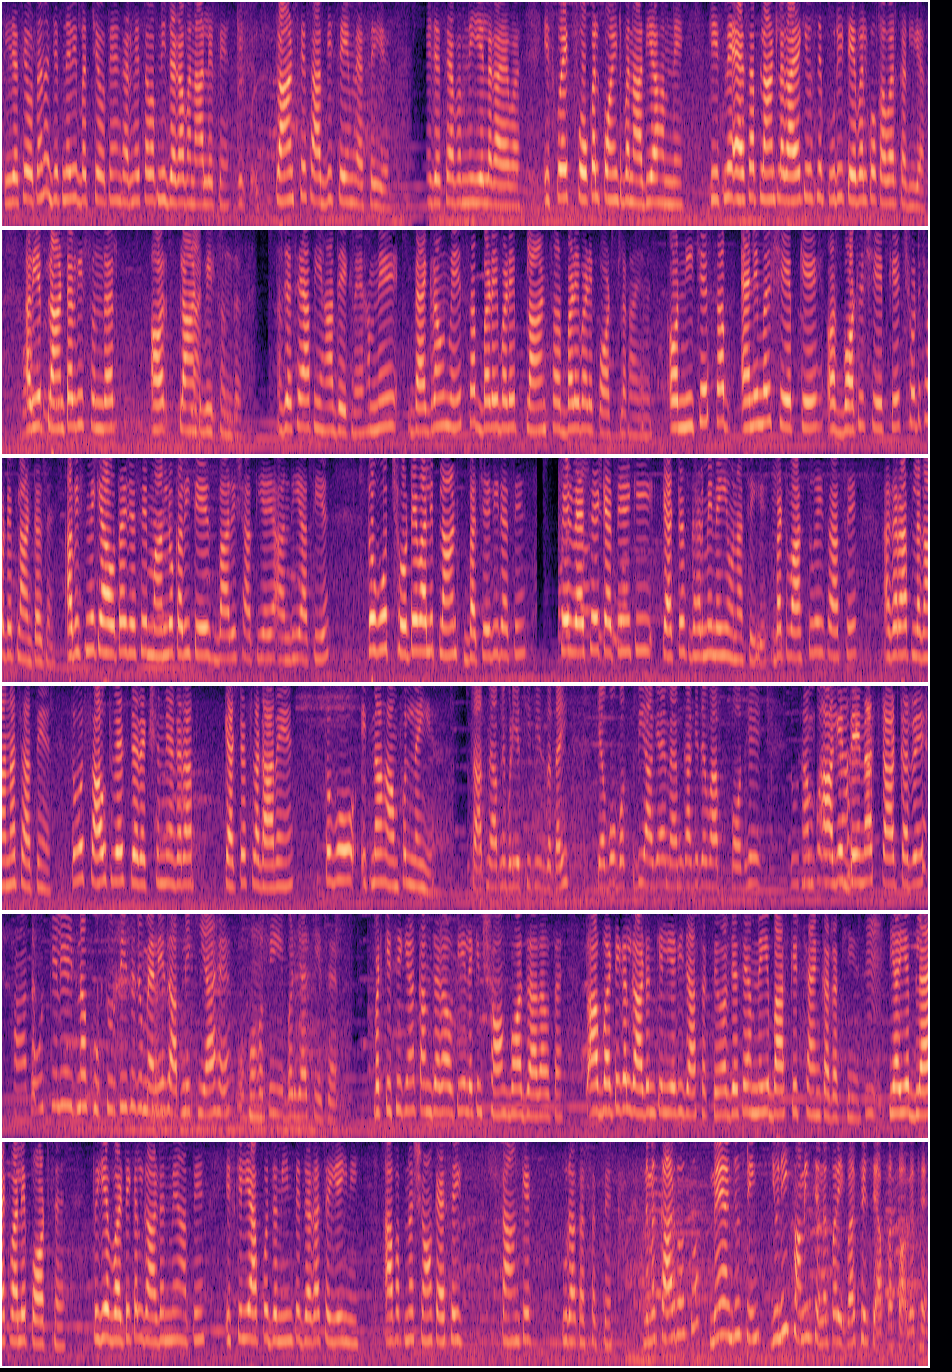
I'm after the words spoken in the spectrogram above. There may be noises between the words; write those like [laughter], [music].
कि जैसे होता है ना जितने भी बच्चे होते हैं घर में सब अपनी जगह बना लेते हैं। बिल्कुल। प्लांट्स के साथ भी सेम वैसे ही है। जैसे अब हमने ये लगाया हुआ है। इसको एक फोकल पॉइंट बना दिया हमने कि इसमें ऐसा प्लांट लगाया कि उसने पूरी टेबल को कवर कर लिया। अब ये प्लांटर भी सुंदर और प्लांट भी भी सुंदर। अब जैसे आप यहाँ देख रहे हैं हमने बैकग्राउंड में सब बड़े बड़े प्लांट्स और बड़े बड़े पॉट्स लगाए हुए हैं। और नीचे सब एनिमल शेप के और बॉटल शेप के छोटे छोटे प्लांटर्स हैं। अब इसमें क्या होता है, जैसे मान लो कभी तेज़ बारिश आती है या आंधी आती है तो वो छोटे वाले प्लांट्स बचे भी रहते हैं। फिर वैसे कहते हैं कि कैक्टस घर में नहीं होना चाहिए बट वास्तु के हिसाब से अगर आप लगाना चाहते हैं तो वो साउथ वेस्ट डायरेक्शन में अगर आप कैक्टस लगा रहे हैं तो वो इतना हार्मफुल नहीं है। साथ में आपने बड़ी अच्छी चीज़ बताई कि अब वो वक्त भी आ गया है मैम का कि जब आप पौधे हम आगे देना- स्टार्ट कर रहे हैं। हाँ तो उसके लिए इतना खूबसूरती से जो मैनेज आपने किया है वो बहुत ही बढ़िया चीज़ है। बट किसी के यहाँ कम जगह होती है लेकिन शौक बहुत ज़्यादा होता है। तो आप वर्टिकल गार्डन के लिए भी जा सकते हो। अब जैसे हमने ये बास्केट्स हैंग कर रखी हैं या ये ब्लैक वाले पॉट्स हैं तो ये वर्टिकल गार्डन में आते हैं। इसके लिए आपको ज़मीन पे जगह चाहिए ही नहीं। आप अपना शौक ऐसे ही टांग के पूरा कर सकते हैं। नमस्कार दोस्तों, मैं Anju Singh unique farming channel पर एक बार फिर से आपका स्वागत है।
